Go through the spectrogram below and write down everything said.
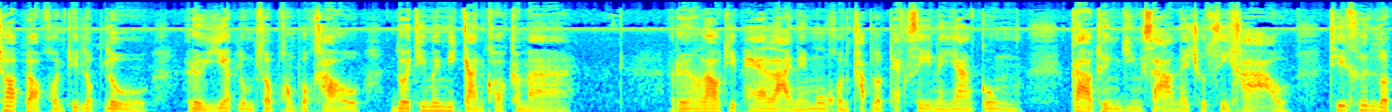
ชอบหลอกคนที่ลบหลู่หรือเหยียบหลุมศพของพวกเขา โดยที่ไม่มีการขอขมา เรื่องเล่าที่แพร่หลายในหมู่คนขับรถแท็กซี่ในย่างกุ้ง กล่าวถึงหญิงสาวในชุดสีขาว ที่ขึ้นรถ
